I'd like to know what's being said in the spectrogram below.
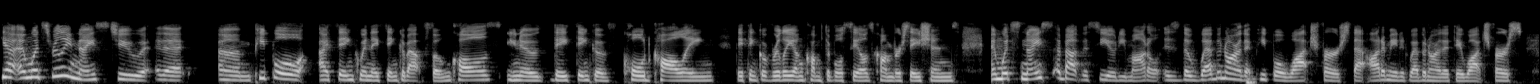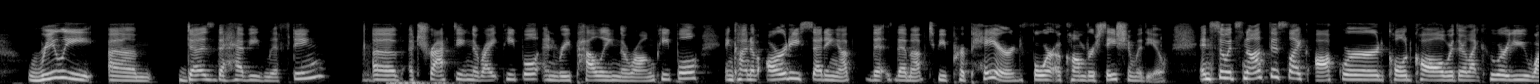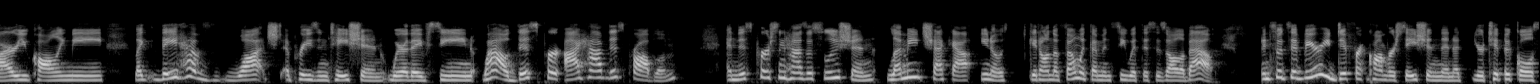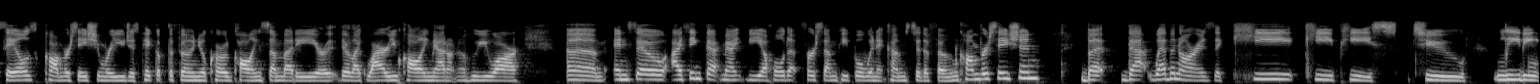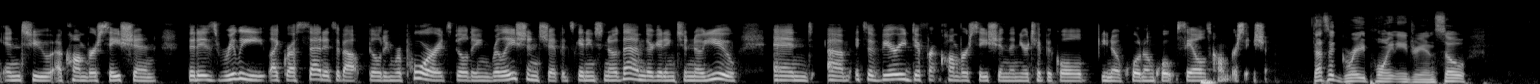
yeah and what's really nice too that um, people, I think, when they think about phone calls, you know, they think of cold calling, they think of really uncomfortable sales conversations. And what's nice about the COD model is the webinar that people watch first, that automated webinar that they watch first, really um, does the heavy lifting of attracting the right people and repelling the wrong people and kind of already setting up th- them up to be prepared for a conversation with you. And so it's not this like awkward cold call where they're like who are you? Why are you calling me? Like they have watched a presentation where they've seen, wow, this per I have this problem and this person has a solution. Let me check out, you know, get on the phone with them and see what this is all about. And so it's a very different conversation than a, your typical sales conversation where you just pick up the phone, you're cold calling somebody, or they're like, Why are you calling me? I don't know who you are. Um, and so I think that might be a holdup for some people when it comes to the phone conversation. But that webinar is a key, key piece to leading into a conversation that is really, like Russ said, it's about building rapport, it's building relationship, it's getting to know them, they're getting to know you. And um, it's a very different conversation than your typical, you know, quote unquote sales conversation. That's a great point, Adrian. So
